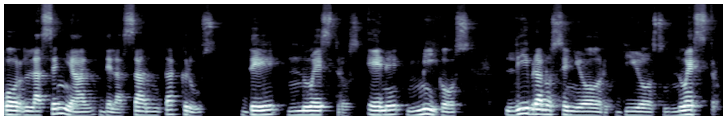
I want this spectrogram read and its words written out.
por la señal de la Santa Cruz de nuestros enemigos. Líbranos, Señor, Dios nuestro.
